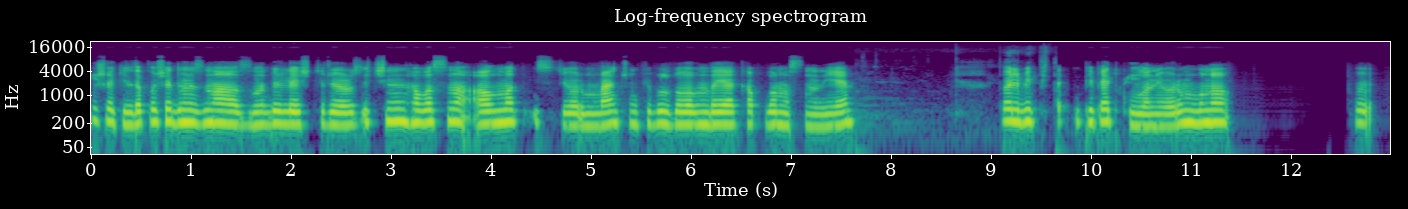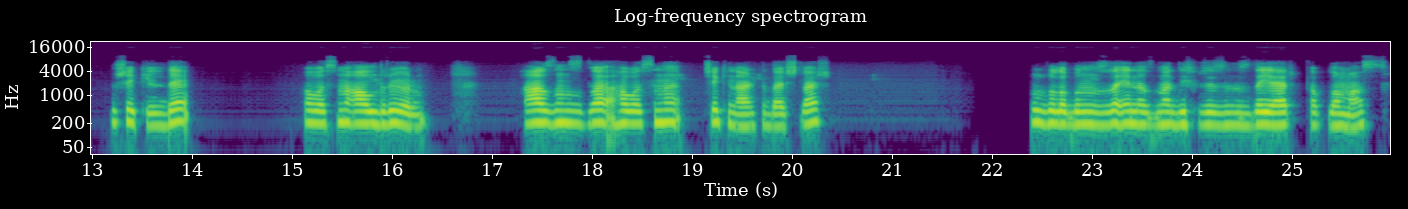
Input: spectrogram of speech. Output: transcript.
Bu şekilde poşetimizin ağzını birleştiriyoruz. İçinin havasını almak istiyorum ben. Çünkü buzdolabında yer kaplamasın diye. Böyle bir pipet kullanıyorum. Bunu bu şekilde havasını aldırıyorum. Ağzınızla havasını çekin arkadaşlar. Buzdolabınızda en azından difrizinizde yer kaplamaz.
